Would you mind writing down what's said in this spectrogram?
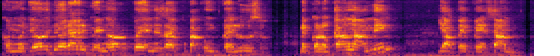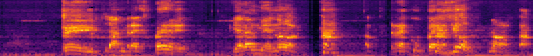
como yo, yo era el menor, pues en esa época con Peluso, me colocaban a mí y a Pepe Sam Sí, y a Andrés Pérez, y era el menor. Ja, recuperación, no, papi,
